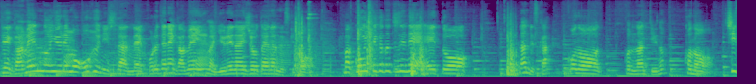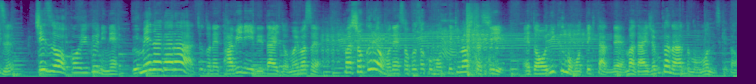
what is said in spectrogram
で画面の揺れもオフにしたんでこれでね画面今揺れない状態なんですけどまあこういった形でねえっ、ー、と何ですか？このこのなんていうの？この地図？地図をこういう風にね、埋めながら、ちょっとね、旅に出たいと思います。まあ、食料もね、そこそこ持ってきましたし、えっと、お肉も持ってきたんで、まあ大丈夫かなとも思うんですけど。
